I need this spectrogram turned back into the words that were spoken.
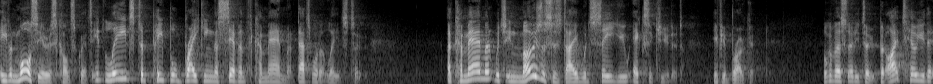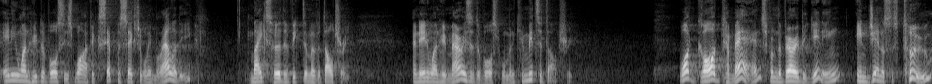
even more serious consequence. It leads to people breaking the seventh commandment. That's what it leads to. A commandment which in Moses' day would see you executed if you broke it. Look at verse 32. But I tell you that anyone who divorces his wife except for sexual immorality makes her the victim of adultery. And anyone who marries a divorced woman commits adultery. What God commands from the very beginning in Genesis 2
